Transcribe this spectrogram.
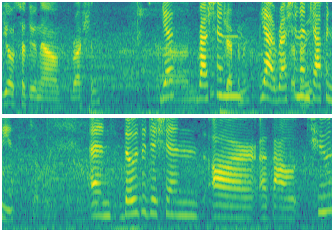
You also do now Russian. Yes, Um, Russian. Japanese? Yeah, Russian and Japanese? Japanese. Japanese. And those editions are about two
